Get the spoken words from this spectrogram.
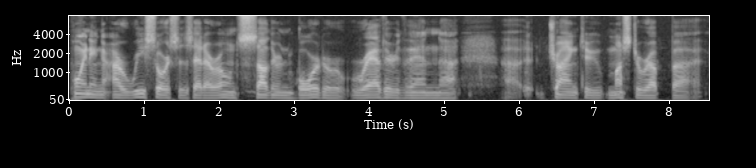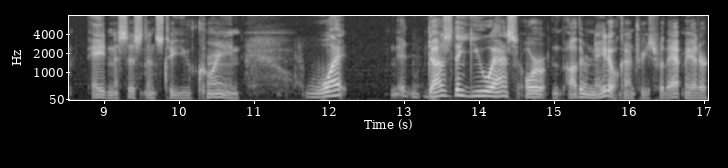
pointing our resources at our own southern border rather than uh, uh, trying to muster up uh, aid and assistance to Ukraine. What does the U.S. or other NATO countries, for that matter,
